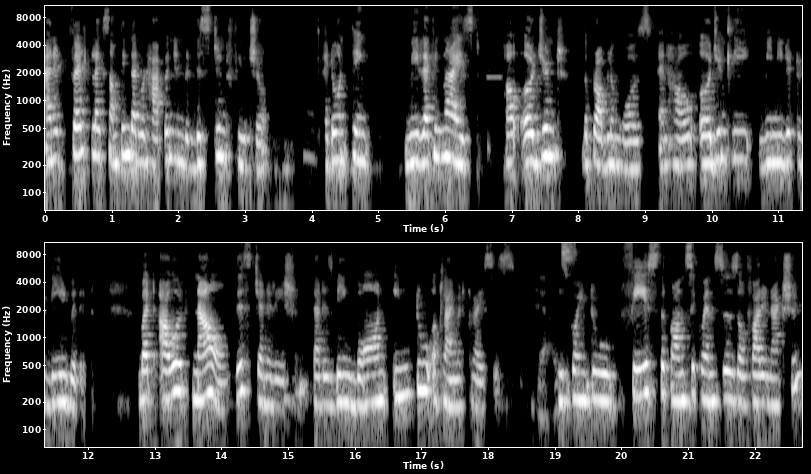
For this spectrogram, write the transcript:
and it felt like something that would happen in the distant future. I don't think we recognized how urgent the problem was and how urgently we needed to deal with it. But our now, this generation that is being born into a climate crisis yeah, is going to face the consequences of our inaction.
